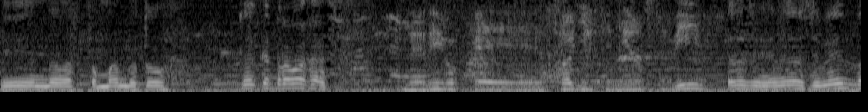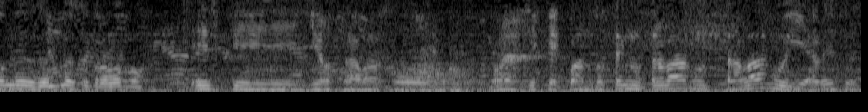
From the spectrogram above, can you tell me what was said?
Y andabas tomando tú. ¿Tú en qué trabajas? Le digo que soy ingeniero civil. ¿Eres ingeniero civil? ¿Dónde desempleas tu trabajo? Es que yo trabajo, ahora sí que cuando tengo trabajo, trabajo y a veces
